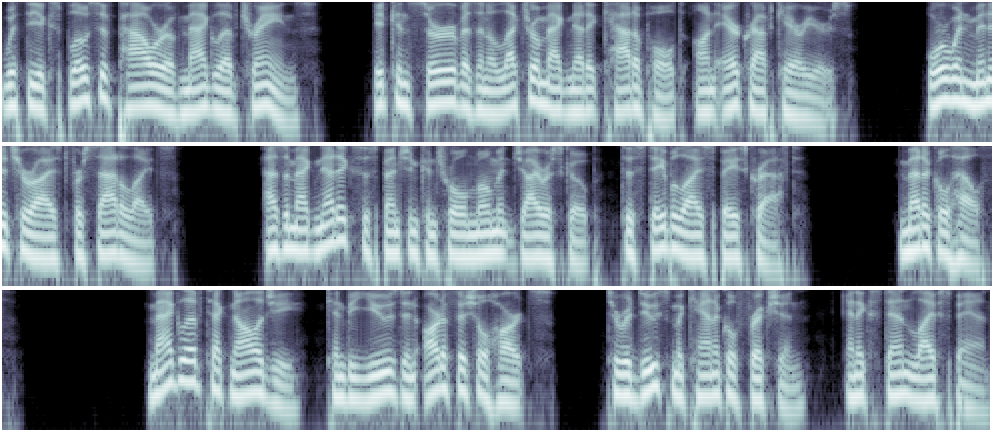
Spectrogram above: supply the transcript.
With the explosive power of maglev trains, it can serve as an electromagnetic catapult on aircraft carriers, or when miniaturized for satellites, as a magnetic suspension control moment gyroscope to stabilize spacecraft. Medical health. Maglev technology can be used in artificial hearts to reduce mechanical friction and extend lifespan.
